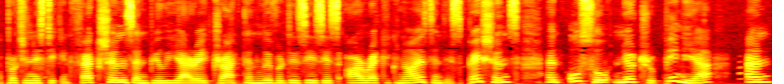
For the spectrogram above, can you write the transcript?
Opportunistic infections and biliary tract and liver diseases are recognized in these patients, and also neutropenia and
